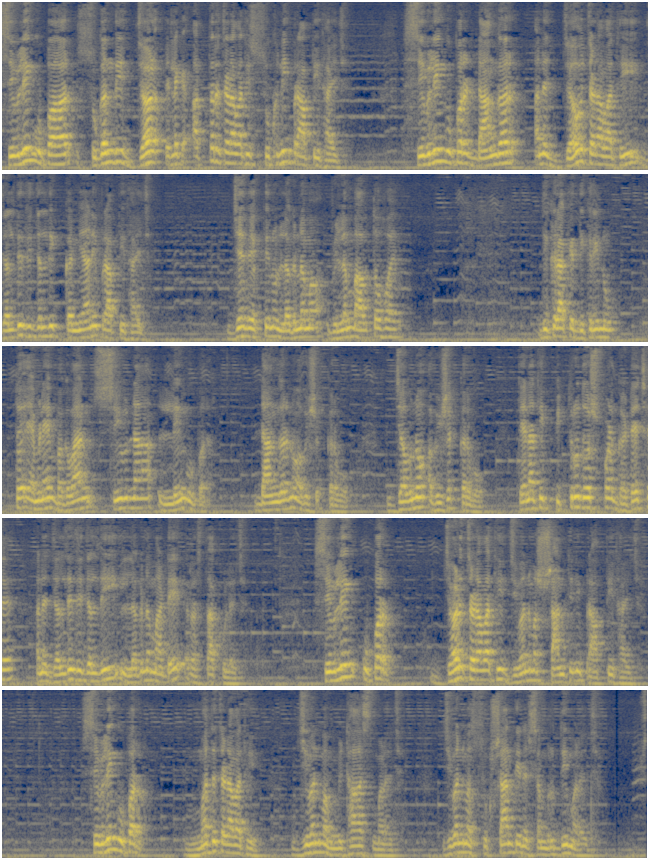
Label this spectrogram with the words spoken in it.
શિવલિંગ ઉપર સુગંધિત જળ એટલે કે અત્તર ચડાવવાથી સુખની પ્રાપ્તિ થાય છે. શિવલિંગ ઉપર ડાંગર અને જવ ચડાવવાથી જલ્દીથી જલ્દી કન્યાની પ્રાપ્તિ થાય છે. જે વ્યક્તિનું લગ્નમાં વિલંબ આવતો હોય, દીકરા કે દીકરીનું, તો એમણે ભગવાન શિવના લિંગ ઉપર ડાંગરનો અભિષેક કરવો, જવનો અભિષેક કરવો. તેનાથી પિતૃદોષ પણ ઘટે છે અને જલ્દીથી જલ્દી લગ્ન માટે રસ્તા ખુલે છે. શિવલિંગ ઉપર જળ ચડાવવાથી જીવનમાં શાંતિની પ્રાપ્તિ થાય છે. શિવલિંગ ઉપર મધ ચડાવવાથી જીવનમાં મીઠાશ મળે છે. જીવનમાં સુખ શાંતિ અને સમૃદ્ધિ મળે છે.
